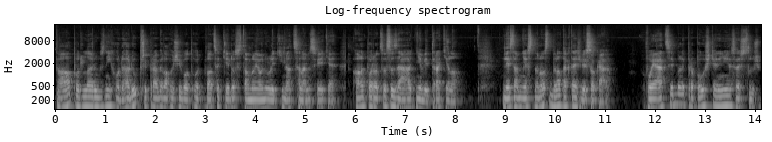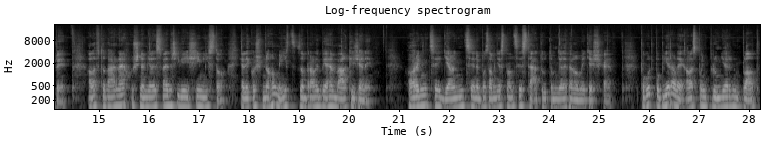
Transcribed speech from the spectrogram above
Ta podle různých odhadů připravila o život od 20 do 100 milionů lidí na celém světě, ale po roce se záhadně vytratila. Nezaměstnanost byla taktéž vysoká. Vojáci byli propouštěni ze služby, ale v továrnách už neměli své dřívější místo, jelikož mnoho míst zabrali během války ženy. Horníci, dělníci nebo zaměstnanci státu to měli velmi těžké. Pokud pobírali alespoň průměrný plat,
